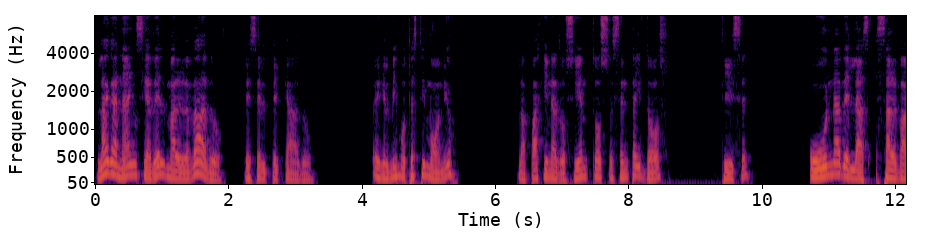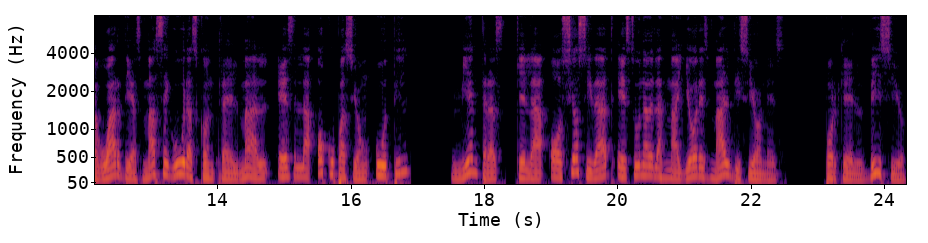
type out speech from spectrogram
La ganancia del malvado es el pecado. En el mismo testimonio, la página 262 dice, una de las salvaguardias más seguras contra el mal es la ocupación útil, mientras que la ociosidad es una de las mayores maldiciones, porque el vicio,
